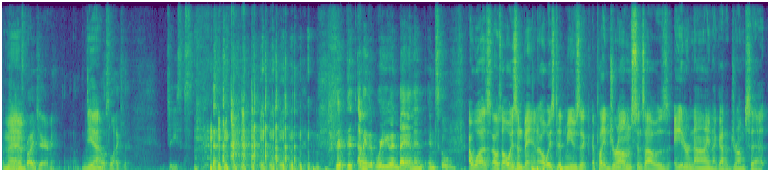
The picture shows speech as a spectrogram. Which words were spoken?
yeah. Man. it's probably Jeremy. Yeah. Most likely. Jesus. I mean, were you in band in, in school? I was. I was always in band. I always did music. I played drums since I was eight or nine. I got a drum set.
